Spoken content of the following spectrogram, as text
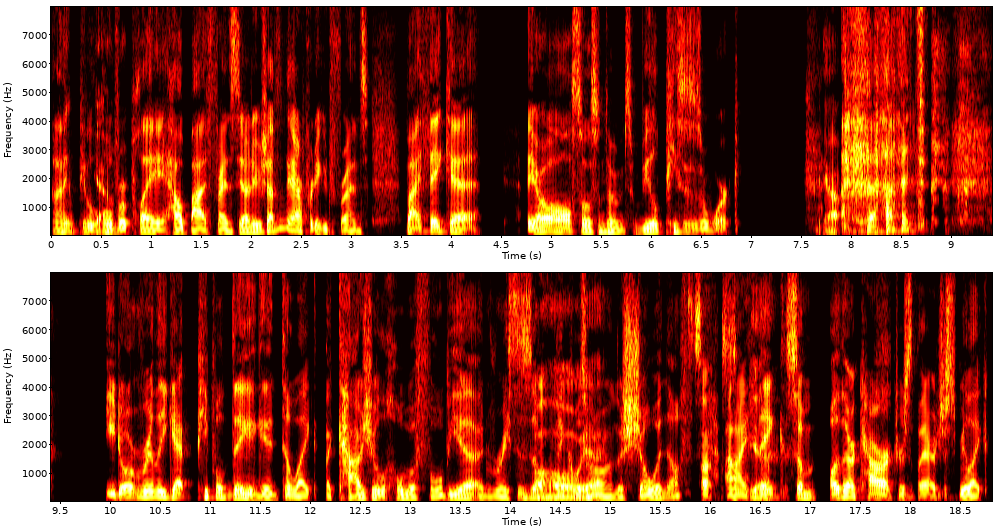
And I think people Yeah. overplay how bad friends they are, which I think they are pretty good friends. But I think uh, they are also sometimes real pieces of work. Yeah. You don't really get people digging into like the casual homophobia and racism that Oh, goes yeah. on on the show enough. Sucks. And I Yeah. think some other characters there just be like,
